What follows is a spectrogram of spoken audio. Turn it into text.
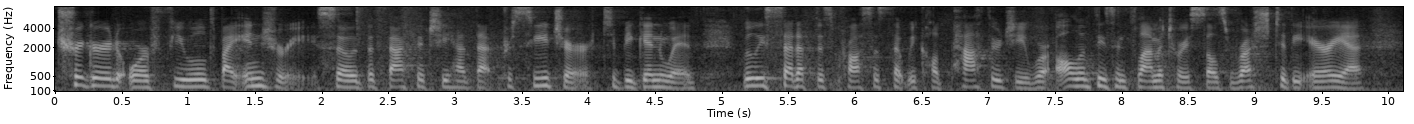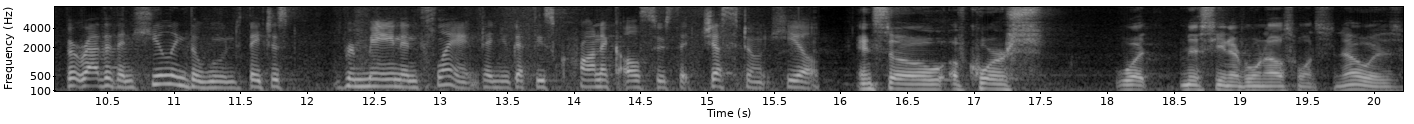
triggered or fueled by injury. So the fact that she had that procedure to begin with really set up this process that we call pathergy, where all of these inflammatory cells rush to the area, but rather than healing the wound, they just remain inflamed and you get these chronic ulcers that just don't heal. And so, of course, what Missy and everyone else wants to know is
